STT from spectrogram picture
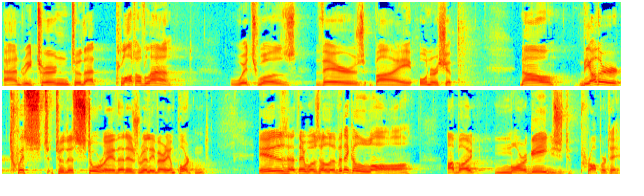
and returned to that plot of land which was theirs by ownership. Now, the other twist to this story that is really very important is that there was a Levitical law about mortgaged property.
